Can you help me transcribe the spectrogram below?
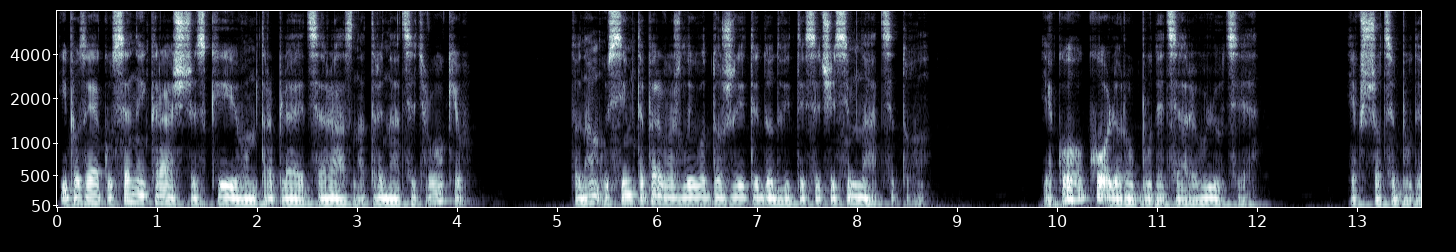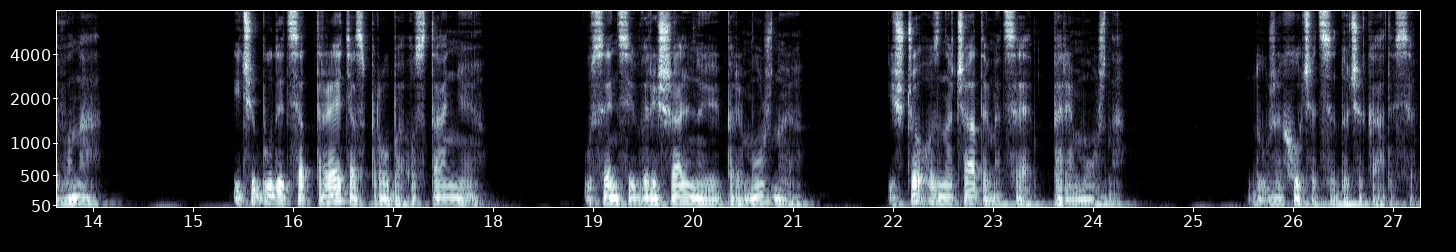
І позаяк усе найкраще з Києвом трапляється раз на 13 років, то нам усім тепер важливо дожити до 2017-го. Якого кольору буде ця революція, якщо це буде вона? І чи буде ця третя спроба останньою, у сенсі вирішальною і переможною? І що означатиме це переможна? Дуже хочеться дочекатися.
